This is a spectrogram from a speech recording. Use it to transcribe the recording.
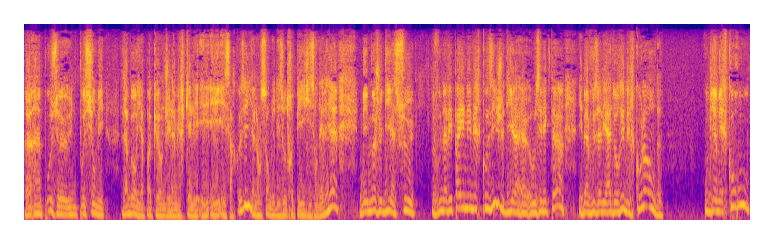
imposent une potion, mais D'abord, il n'y a pas que Angela Merkel et, Sarkozy, il y a l'ensemble des autres pays qui sont derrière. Mais moi, je dis à ceux vous n'avez pas aimé Mercosi, je dis aux électeurs, eh bien vous allez adorer Mercolande, ou bien Mercorou,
